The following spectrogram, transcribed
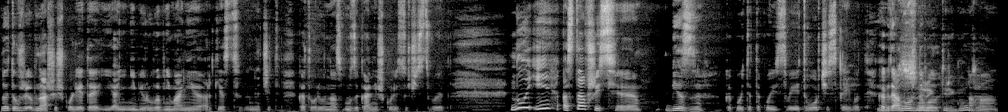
Но это уже в нашей школе, это я не беру во внимание оркестр, значит, который у нас в музыкальной школе существует. Ну и оставшись э, без какой-то такой своей творческой, вот, когда нужно было... 43 года Ага.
